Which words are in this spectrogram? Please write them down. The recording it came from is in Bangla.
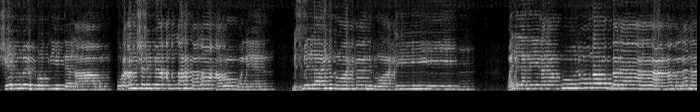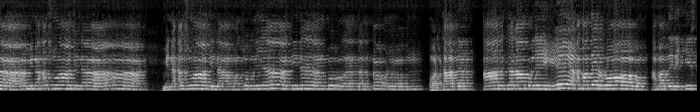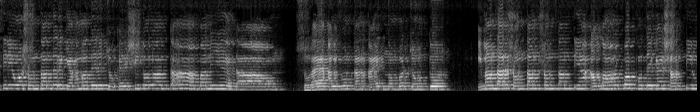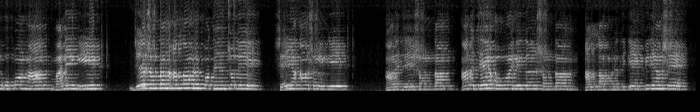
সেগুলোই প্রকৃত লাভ কোরআন শরীফে আল্লাহ তাআলা আরো বলেন বিসমিল্লাহির রহমানির রহিম والذين يقولون ربنا من أزواجنا وذرياتنا قرة أعين অর্থাৎ আর যারা বলে হে আমাদের রব আমাদের স্ত্রী ও সন্তানদেরকে আমাদের চোখের শীতলতা বানিয়ে দাও সূরা আল ফুরকান আয়াত নম্বর 74 ইমানদার সন্তান সন্তানটি আল্লাহর পক্ষ থেকে শান্তির উপহার মানে গিফট যে সন্তান আল্লাহর পথে চলে সেই আসল গিফট আর যে সন্তান, আর যে অবহেলিত সন্তান আল্লাহর দিকে ফিরে আসে,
